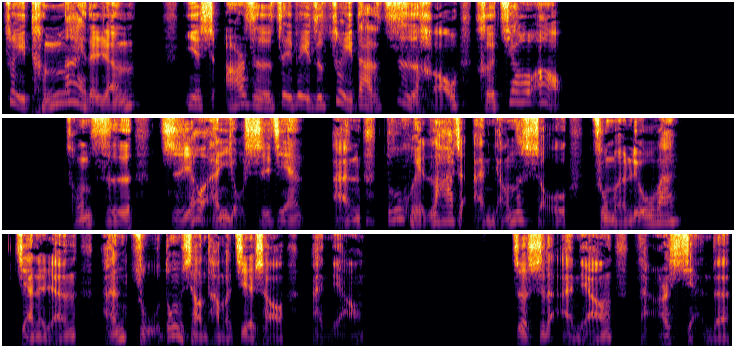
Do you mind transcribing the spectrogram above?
最疼爱的人。”也是儿子这辈子最大的自豪和骄傲。从此，只要俺有时间，俺都会拉着俺娘的手出门溜弯。见了人，俺主动向他们介绍俺娘。这时的俺娘反而显得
